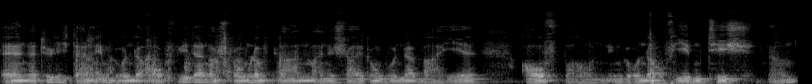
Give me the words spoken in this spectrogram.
äh, natürlich dann im Grunde auch wieder nach Stromlaufplan meine Schaltung wunderbar hier aufbauen, im Grunde auf jedem Tisch. Ne?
